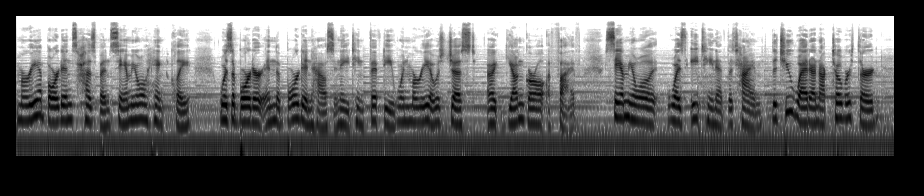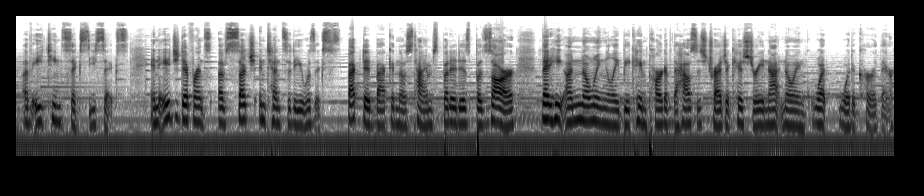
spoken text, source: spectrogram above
Maria Borden's husband, Samuel Hinckley, was a boarder in the Borden house in 1850 when Maria was just a young girl of five. Samuel was 18 at the time. The two wed on October 3rd of 1866. An age difference of such intensity was expected back in those times, but it is bizarre that he unknowingly became part of the house's tragic history, not knowing what would occur there.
